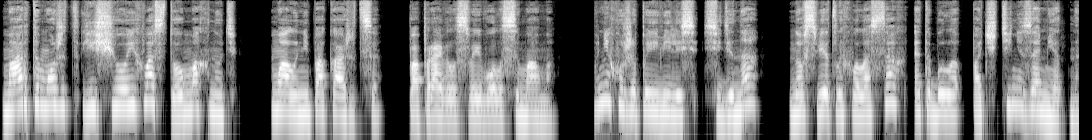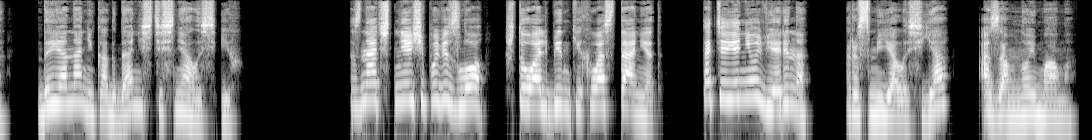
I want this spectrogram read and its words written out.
Марта может еще и хвостом махнуть. Мало не покажется, поправила свои волосы мама. В них уже появились седина, но в светлых волосах это было почти незаметно, да и она никогда не стеснялась их. «Значит, мне еще повезло, что у Альбинки хвоста нет, хотя я не уверена», — рассмеялась я, а за мной мама.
